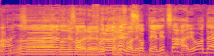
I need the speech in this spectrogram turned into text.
Nei, Da- så ja, da det var, eh, For å hause opp det litt, så er det jo det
